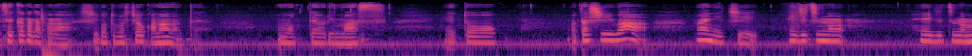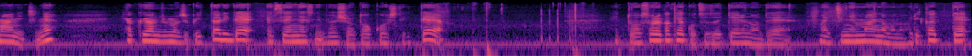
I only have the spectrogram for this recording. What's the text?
せっかくだから仕事もしちゃおうかななんて思っております。えっ、と私は毎日平日の平日の毎日ね140文字ぴったりで SNS に文章を投稿していてと、それが結構続いているので、まあ、1年前のものを振り返って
